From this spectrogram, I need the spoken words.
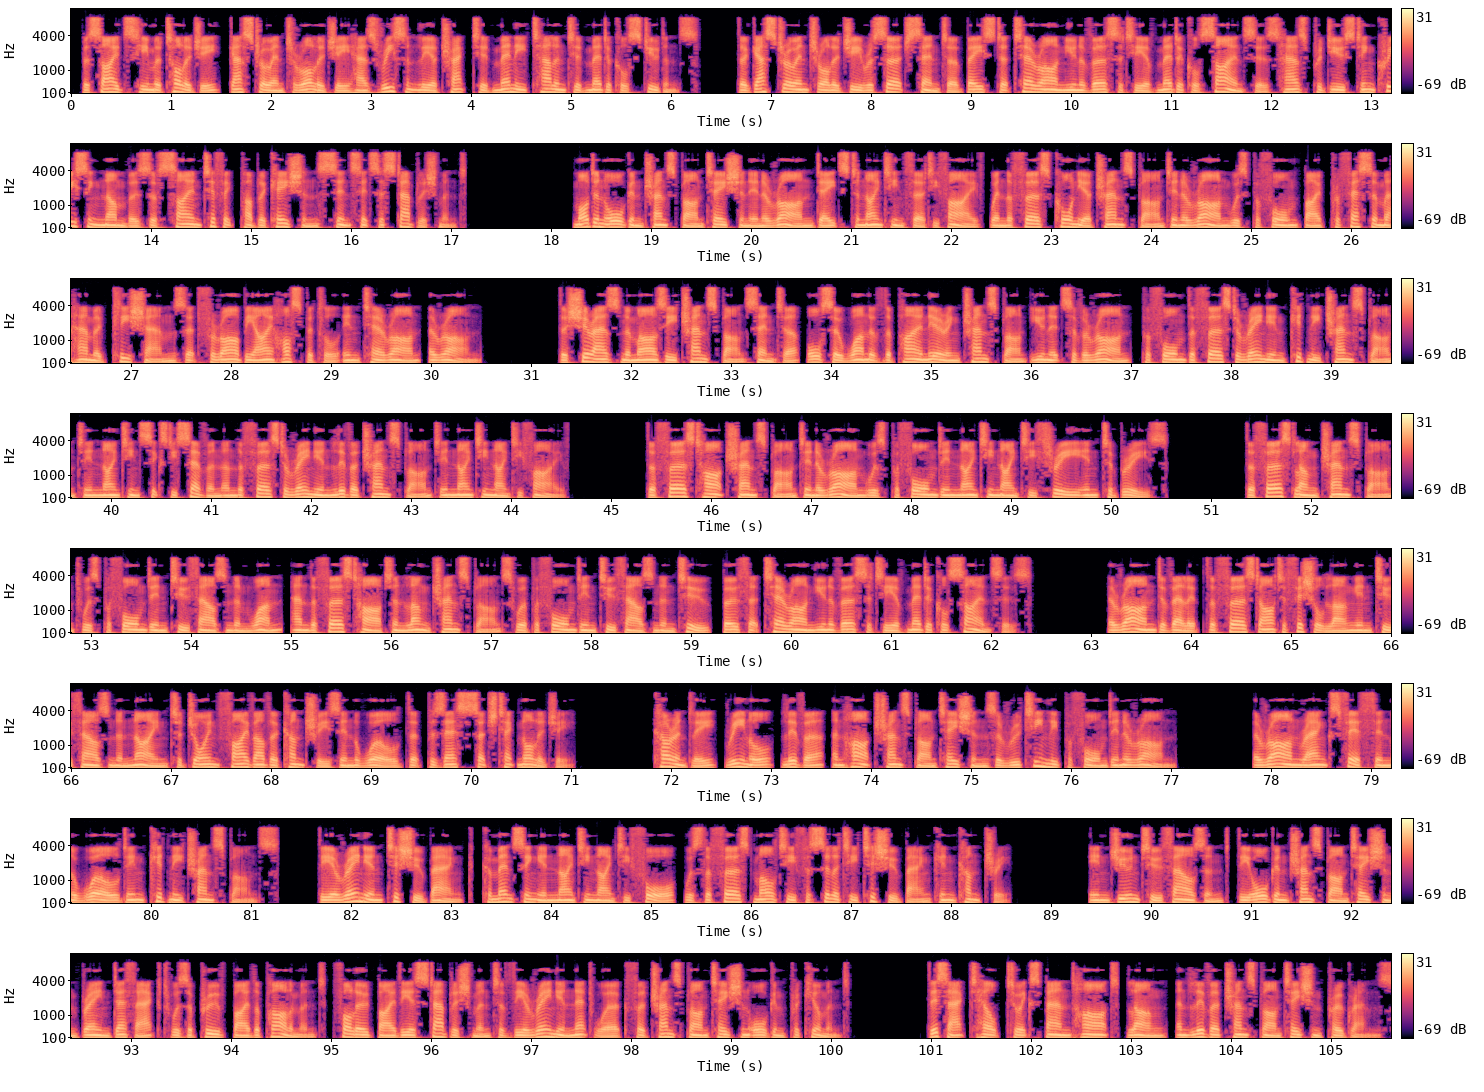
Besides hematology, gastroenterology has recently attracted many talented medical students. The Gastroenterology Research Center based at Tehran University of Medical Sciences has produced increasing numbers of scientific publications since its establishment. Modern organ transplantation in Iran dates to 1935, when the first cornea transplant in Iran was performed by Professor Muhammad Klishams at Farabi Eye Hospital in Tehran, Iran. The Shiraz Namazi Transplant Center, also one of the pioneering transplant units of Iran, performed the first Iranian kidney transplant in 1967 and the first Iranian liver transplant in 1995. The first heart transplant in Iran was performed in 1993 in Tabriz. The first lung transplant was performed in 2001, and the first heart and lung transplants were performed in 2002, both at Tehran University of Medical Sciences. Iran developed the first artificial lung in 2009 to join five other countries in the world that possess such technology. Currently, renal, liver, and heart transplantations are routinely performed in Iran. Iran ranks fifth in the world in kidney transplants. The Iranian Tissue Bank, commencing in 1994, was the first multi-facility tissue bank in country. In June 2000, the Organ Transplantation Brain Death Act was approved by the parliament, followed by the establishment of the Iranian Network for Transplantation Organ Procurement. This act helped to expand heart, lung, and liver transplantation programs.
